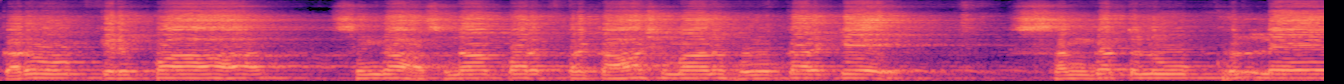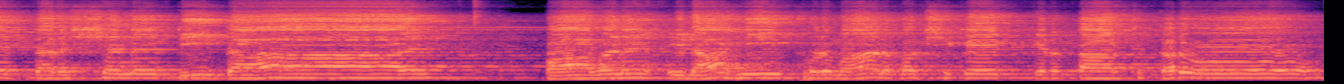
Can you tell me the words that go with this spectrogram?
ਕਰੋ ਕਿਰਪਾ, ਸਿੰਘਾਸਨਾਂ ਪਰ ਪ੍ਰਕਾਸ਼ਮਾਨ ਹੋ ਕਰਕੇ ਸੰਗਤ ਨੂੰ ਖੁੱਲੇ ਦਰਸ਼ਨ ਦੀਦਾਰ। ਪਾਵਨ ਇਲਾਹੀ ਫਰਮਾਨ ਬਖਸ਼ ਕੇ ਕਿਰਤਾਰਥ ਕਰੋ।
